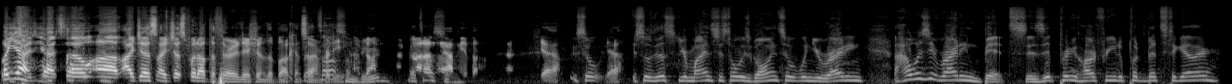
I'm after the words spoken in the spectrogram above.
but yeah yeah so um, i just i just put out the third edition of the book and so That's i'm pretty awesome, I'm not. I'm That's not awesome. happy about that yeah So Yeah. So this your mind's just always going. So when you're writing, how is it writing bits? Is it pretty hard for you to put bits together?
